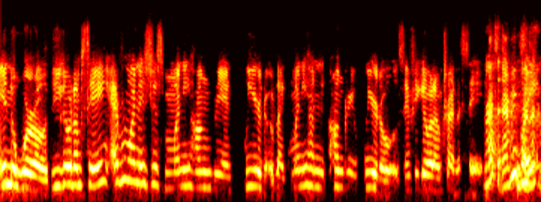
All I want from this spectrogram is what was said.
in the world. You get what I'm saying? Everyone is just money hungry and weird, like money hungry weirdos. If you get what I'm trying to say. That's everybody. Like,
